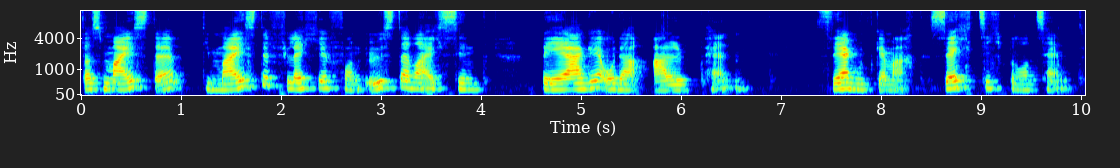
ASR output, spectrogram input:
das meiste, die meiste Fläche von Österreich sind Berge oder Alpen. Sehr gut gemacht, 60 Prozent.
